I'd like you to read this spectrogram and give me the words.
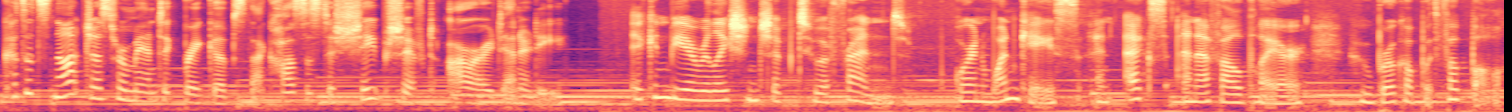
Because it's not just romantic breakups that cause us to shapeshift our identity. It can be a relationship to a friend, or in one case, an ex NFL player who broke up with football.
